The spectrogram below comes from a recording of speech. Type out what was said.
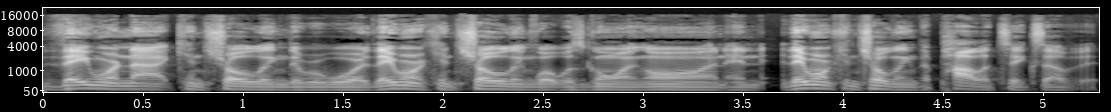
They were not controlling the reward. They weren't controlling what was going on, and they weren't controlling the politics of it.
